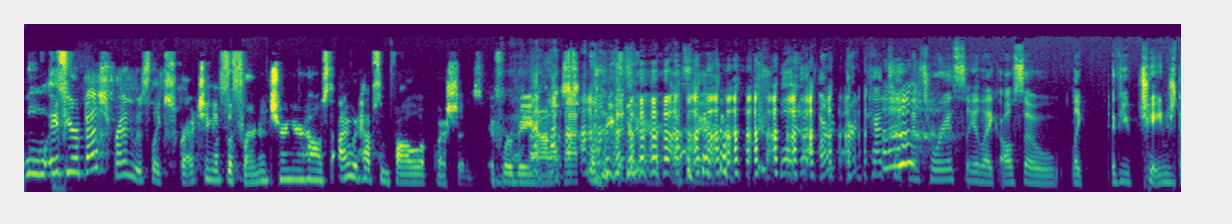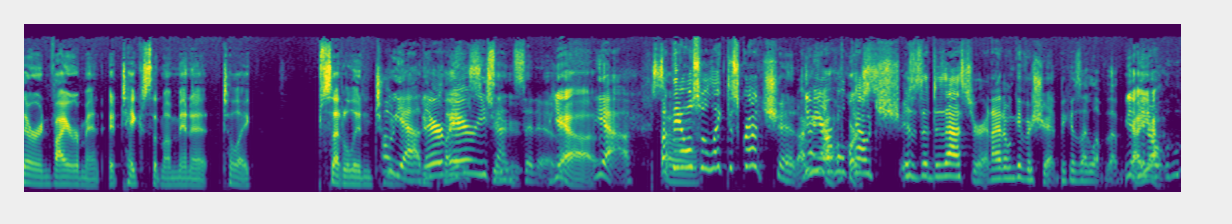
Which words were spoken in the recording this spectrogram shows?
Well, if your best friend was like scratching up the furniture in your house, I would have some follow up questions. If we're being honest, That's fair, that's fair. well, but aren't, aren't cats like notoriously like also like if you change their environment, it takes them a minute to like settle into. Oh a yeah, new they're place, very too. sensitive. Yeah, yeah, but they also like to scratch shit. I Yeah, mean, yeah, our whole couch is a disaster, and I don't give a shit because I love them. Yeah, you know, yeah. who-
